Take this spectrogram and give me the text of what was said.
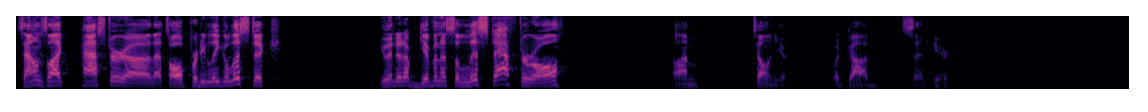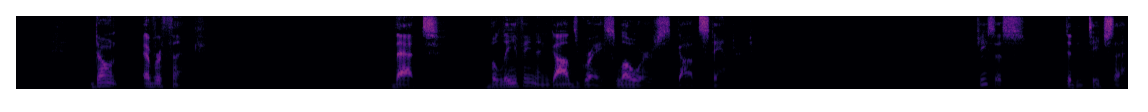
Sounds like, Pastor, uh, that's all pretty legalistic. You ended up giving us a list after all. I'm telling you what God said here. Don't ever think that believing in God's grace lowers God's standard. Jesus didn't teach that.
